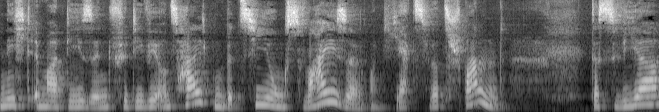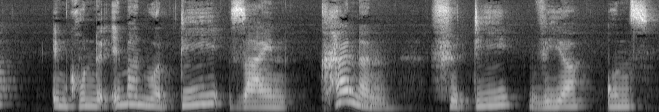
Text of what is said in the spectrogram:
nicht immer die sind, für die wir uns halten, beziehungsweise, und jetzt wird's spannend, dass wir im Grunde immer nur die sein können, für die wir uns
